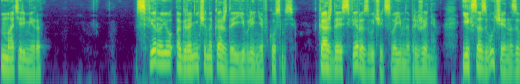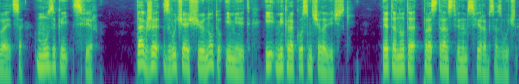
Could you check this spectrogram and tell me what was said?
Матерь мира. Сферою ограничено каждое явление в космосе. Каждая сфера звучит своим напряжением. Их созвучие называется музыкой сфер. Также звучащую ноту имеет и микрокосм человеческий. Эта нота пространственным сферам созвучна.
